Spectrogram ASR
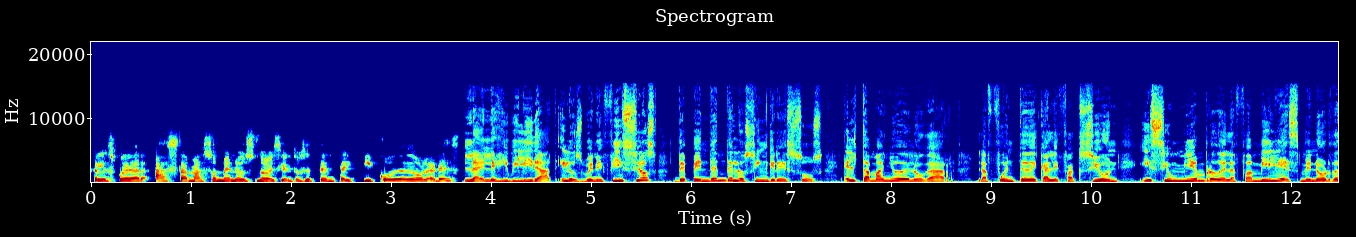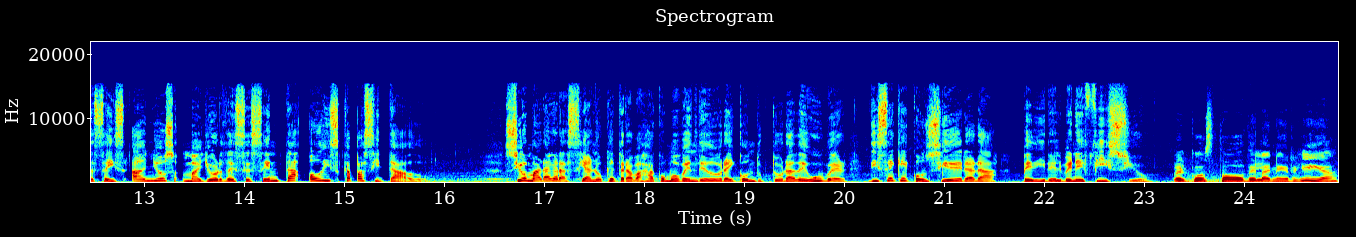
se les puede dar hasta más o menos 970 y pico de dólares. La elegibilidad y los beneficios dependen de los ingresos, el tamaño del hogar, la fuente de calefacción y si un miembro de la familia es menor de 6 años, mayor de 60 o discapacitado. Xiomara Graciano, que trabaja como vendedora y conductora de Uber, dice que considerará pedir el beneficio. El costo de la energía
